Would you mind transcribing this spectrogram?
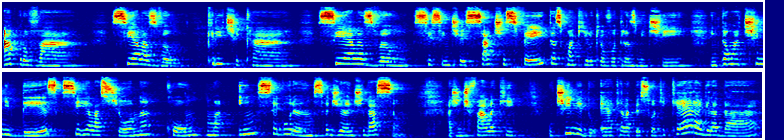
aprovar, se elas vão criticar, se elas vão se sentir satisfeitas com aquilo que eu vou transmitir. Então a timidez se relaciona com uma insegurança diante da ação. A gente fala que o tímido é aquela pessoa que quer agradar,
